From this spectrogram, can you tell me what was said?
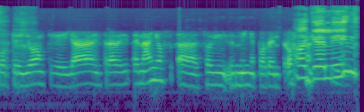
porque yo, aunque ya entré en años, uh, soy niña por dentro. ¡Ay, qué lindo!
